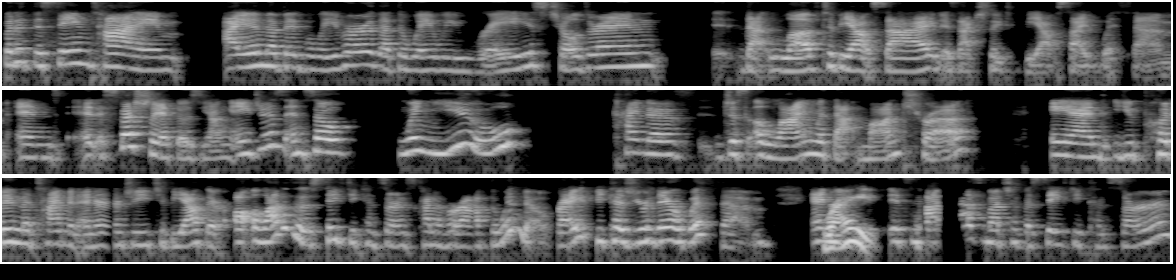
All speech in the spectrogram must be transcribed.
But at the same time i am a big believer that the way we raise children that love to be outside is actually to be outside with them and, especially at those young ages. And so when you kind of just align with that mantra and you put in the time and energy to be out there. A lot of those safety concerns kind of are out the window right? Because you're there with them and right. it's not as much of a safety concern.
